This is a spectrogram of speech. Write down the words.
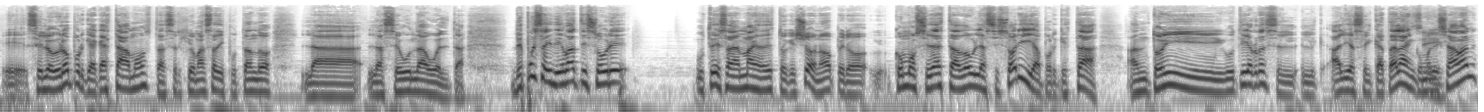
eh, se logró porque acá estamos, está Sergio Massa disputando la segunda vuelta. Después hay debate sobre, ustedes saben más de esto que yo, ¿no? Pero cómo se da esta doble asesoría, porque está Antoni Gutiérrez, el, el- alias el catalán, como Sí. le llaman,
